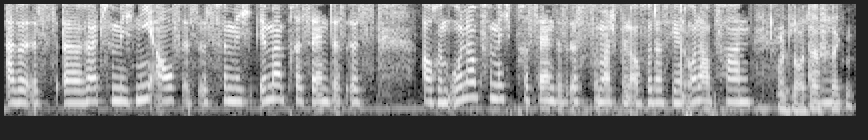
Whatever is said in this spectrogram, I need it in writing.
also es äh, hört für mich nie auf. Es ist für mich immer präsent. Es ist auch im Urlaub für mich präsent. Es ist zum Beispiel auch so, dass wir in Urlaub fahren. Und Leute Ähm, erschrecken?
